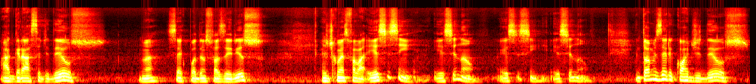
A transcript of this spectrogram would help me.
a graça de Deus, não é? se é que podemos fazer isso, a gente começa a falar: esse sim, esse não, esse sim, esse não. Então a misericórdia de Deus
